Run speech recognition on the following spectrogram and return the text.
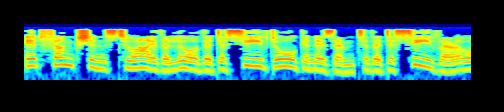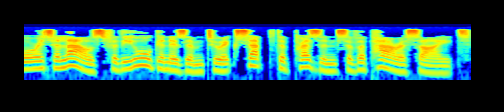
It functions to either lure the deceived organism to the deceiver or it allows for the organism to accept the presence of a parasite.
